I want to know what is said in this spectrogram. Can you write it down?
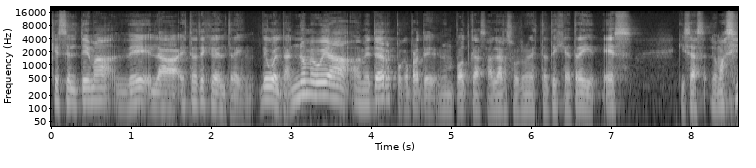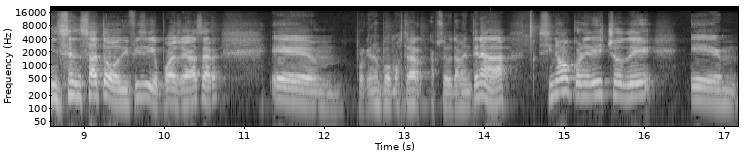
que es el tema de la estrategia del trading. De vuelta, no me voy a meter, porque aparte en un podcast hablar sobre una estrategia de trading es quizás lo más insensato o difícil que pueda llegar a ser, em, porque no puedo mostrar absolutamente nada, sino con el hecho de em,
